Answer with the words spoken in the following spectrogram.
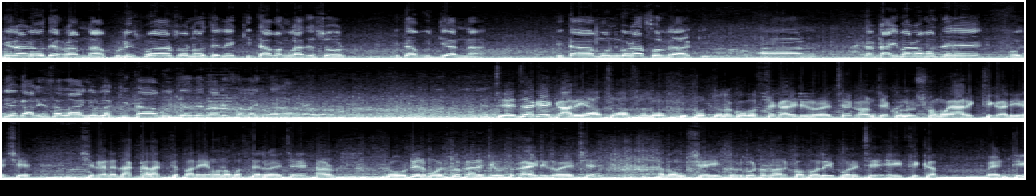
এরারেও দেখলাম না। পুলিশ প্রশাসনও যেনে কিতা বাংলাদেশের এটা বুঝিয়ার না। এটা মন করা চলবে আর কি। আর ড্রাইভার অকল যে ওই যে গাড়ি চালায় ওগুলা কিতা বুঝিয়া যে গাড়ি চালাই তারা যে জায়গায় গাড়ি আছে আসলে বিপজ্জনক অবস্থায় গাড়িটি রয়েছে কারণ যে কোনো সময় আরেকটি গাড়ি এসে সেখানে ধাক্কা লাগতে পারে এমন অবস্থায় রয়েছে। কারণ রোডের মধ্যকারে যেহেতু গাড়িটি রয়েছে এবং সেই দুর্ঘটনার কবলেই পড়েছে এই পিক আপ ভ্যানটি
